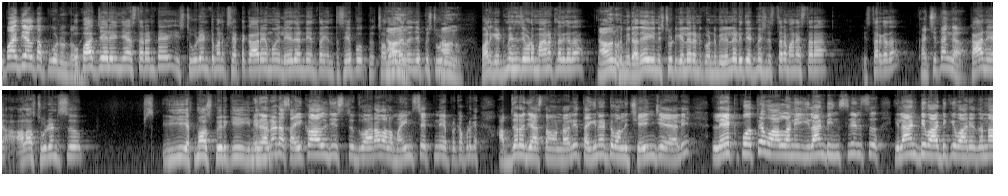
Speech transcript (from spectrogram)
ఉపాధ్యాయులు తప్పు కూడా ఉంటుంది. ఉపాధ్యాయులు ఏం చేస్తారంటే ఈ స్టూడెంట్ మనకి సెట్ కారేమో లేదండి ఇంత ఇంతసేపు చదవలేదని చెప్పి స్టూడెంట్. వాళ్ళకి అడ్మిషన్స్ ఇవ్వడం మానట్లేదు కదా. అవును. మీరు అదే ఇన్స్టిట్యూట్కి వెళ్ళారు అనుకోండి మీరు వెళ్ళి అడిగితే అడ్మిషన్ ఇస్తారా మానేస్తారా? ఇస్తారు కదా. ఖచ్చితంగా. కానీ అలా స్టూడెంట్స్ ఈ అట్మాస్ఫియర్కి అన్నట్టు సైకాలజిస్ట్ ద్వారా వాళ్ళ మైండ్ సెట్ని ఎప్పటికప్పటికి అబ్జర్వ్ చేస్తూ ఉండాలి తగినట్టు వాళ్ళని చేంజ్ చేయాలి. లేకపోతే వాళ్ళని ఇలాంటి ఇన్సిడెంట్స్ ఇలాంటి వాటికి వారు ఏదన్నా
